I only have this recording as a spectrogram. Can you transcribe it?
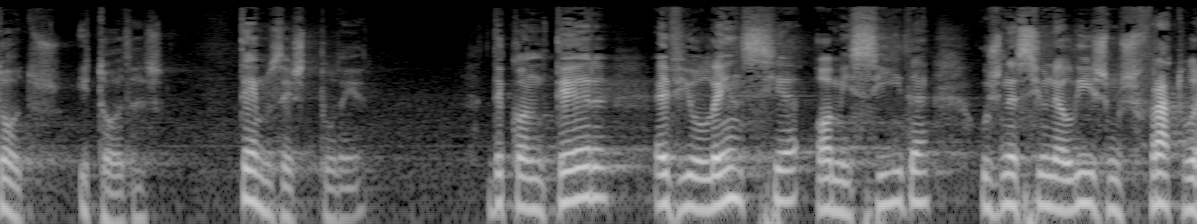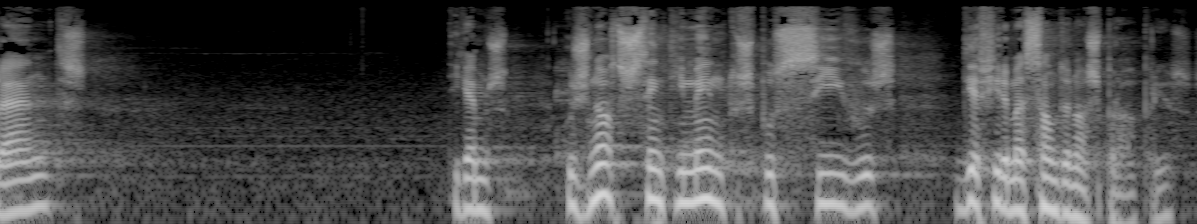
Todos e todas temos este poder de conter a violência homicida, os nacionalismos fraturantes, digamos, os nossos sentimentos possessivos de afirmação de nós próprios.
